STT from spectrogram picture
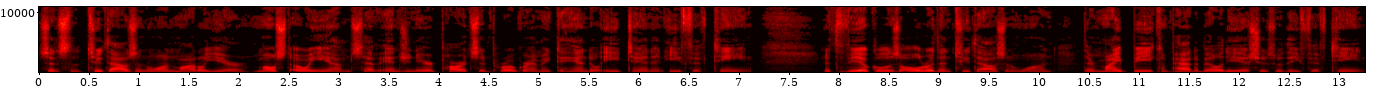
Since the 2001 model year, most OEMs have engineered parts and programming to handle E10 and E15. If the vehicle is older than 2001, there might be compatibility issues with E15.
